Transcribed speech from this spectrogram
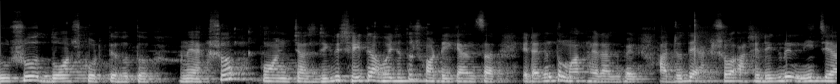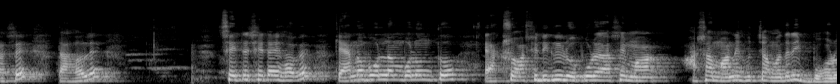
দুশো দশ করতে হতো মানে একশো পঞ্চাশ ডিগ্রি, সেইটা হয়ে যেত সঠিক অ্যান্সার, এটা কিন্তু মাথায় রাখবেন। আর যদি একশো আশি ডিগ্রির নিচে আসে, তাহলে সেটা সেটাই হবে। কেন বললাম বলুন তো? একশো আশি ডিগ্রির ওপরে আসে মা, আসা মানে হচ্ছে আমাদের এই বড়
